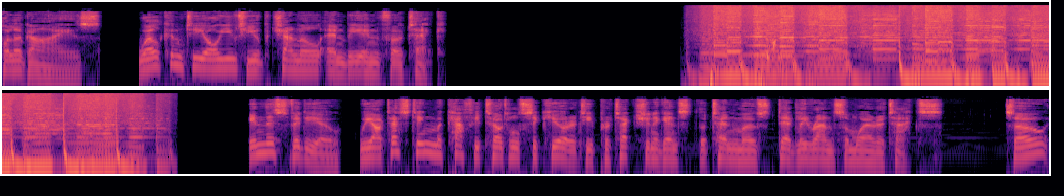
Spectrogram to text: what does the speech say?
Hello guys. Welcome to your YouTube channel NB Infotech. In this video, we are testing McAfee Total Security Protection against the 10 most deadly ransomware attacks. So,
